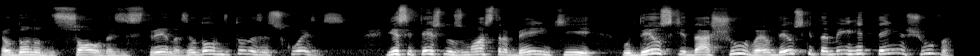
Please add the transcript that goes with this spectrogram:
é o dono do sol, das estrelas, é o dono de todas as coisas. E esse texto nos mostra bem que o Deus que dá a chuva é o Deus que também retém a chuva.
